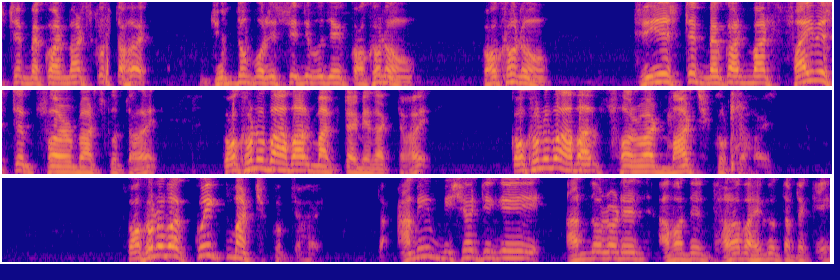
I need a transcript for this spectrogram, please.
step backward march করতে হয়। যুদ্ধ পরিস্থিতি বুঝে কখনো কখনো three step backward march five step forward march করতে হয়। কখনো বা আবার মার্ক টাইমে রাখতে হয়। কখনো বা আবার ফরওয়ার্ড মার্চ করতে হয়। কখনো বা কুইক মার্চ করতে হয়। তো আমি বিষয়টিকে আন্দোলনের আমাদের ধারাবাহিকতাটাকে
